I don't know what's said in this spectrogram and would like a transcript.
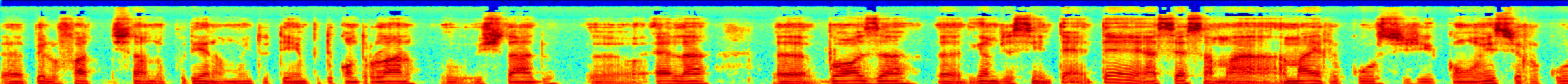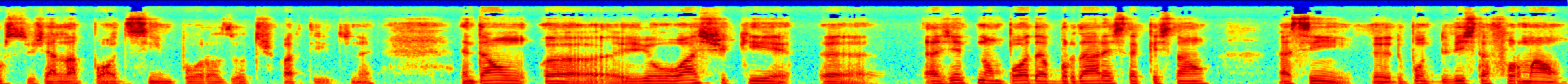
uh, pelo fato de estar no poder há muito tempo, de controlar o, o Estado, uh, ela uh, goza, digamos assim, tem, tem acesso a, ma, a, mais recursos e com esses recursos ela pode se impor aos outros partidos, né? Então, eu acho que a gente não pode abordar esta questão assim, eh, do ponto de vista formal,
